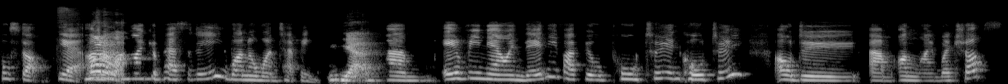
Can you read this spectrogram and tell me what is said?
full stop. Yeah, one on online capacity, one on one tapping. Yeah. Um, every now and then, if I feel pulled to and called to, I'll do um online workshops.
